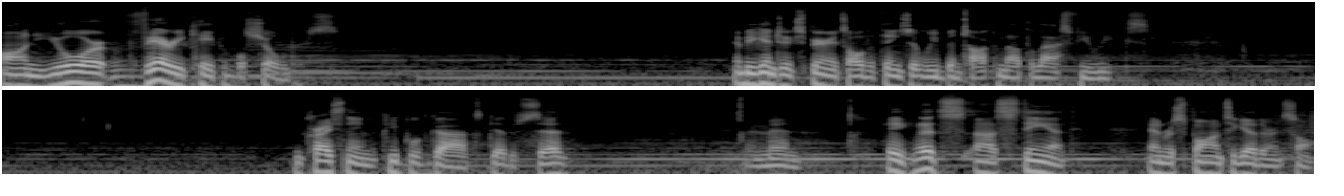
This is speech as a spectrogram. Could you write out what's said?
on your very capable shoulders and begin to experience all the things that we've been talking about the last few weeks. In Christ's name, the people of God together said, Amen. Hey, let's uh, stand and respond together in song.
